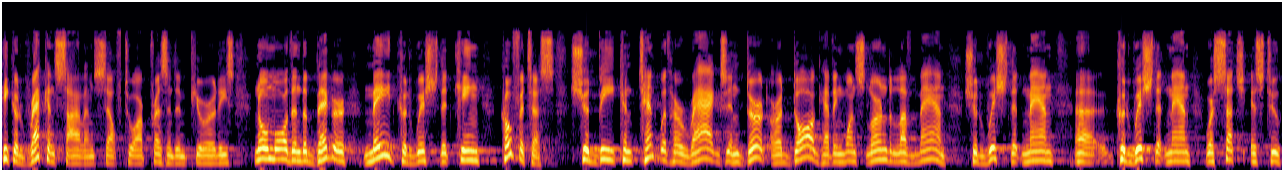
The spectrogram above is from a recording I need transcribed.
He could reconcile Himself to our present impurities, no more than the beggar maid could wish that King Cophetua should be content with her rags in dirt, or a dog, having once learned to love man, should wish that man uh, could wish that man were such as to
